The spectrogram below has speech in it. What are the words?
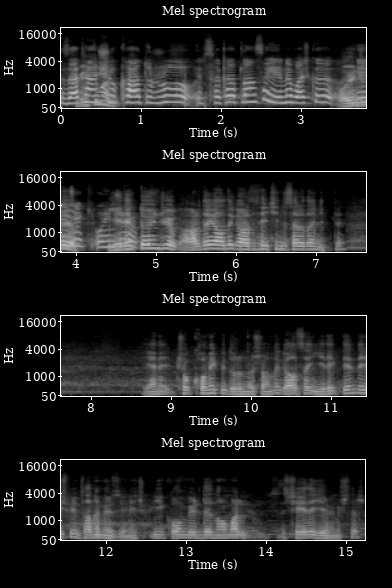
zaten ihtimal- şu kadro sakatlansa yerine başka Oyuncu gelecek yok. oyuncu yok. Yedekte oyuncu yok. Arda'yı aldık. Arda ikinci sıradan gitti. Yani çok komik bir durumda şu anda. Galatasaray'ın yedeklerini de hiçbirini tanımıyoruz yani. Hiç ilk 11'de normal şeye de girmemişler.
